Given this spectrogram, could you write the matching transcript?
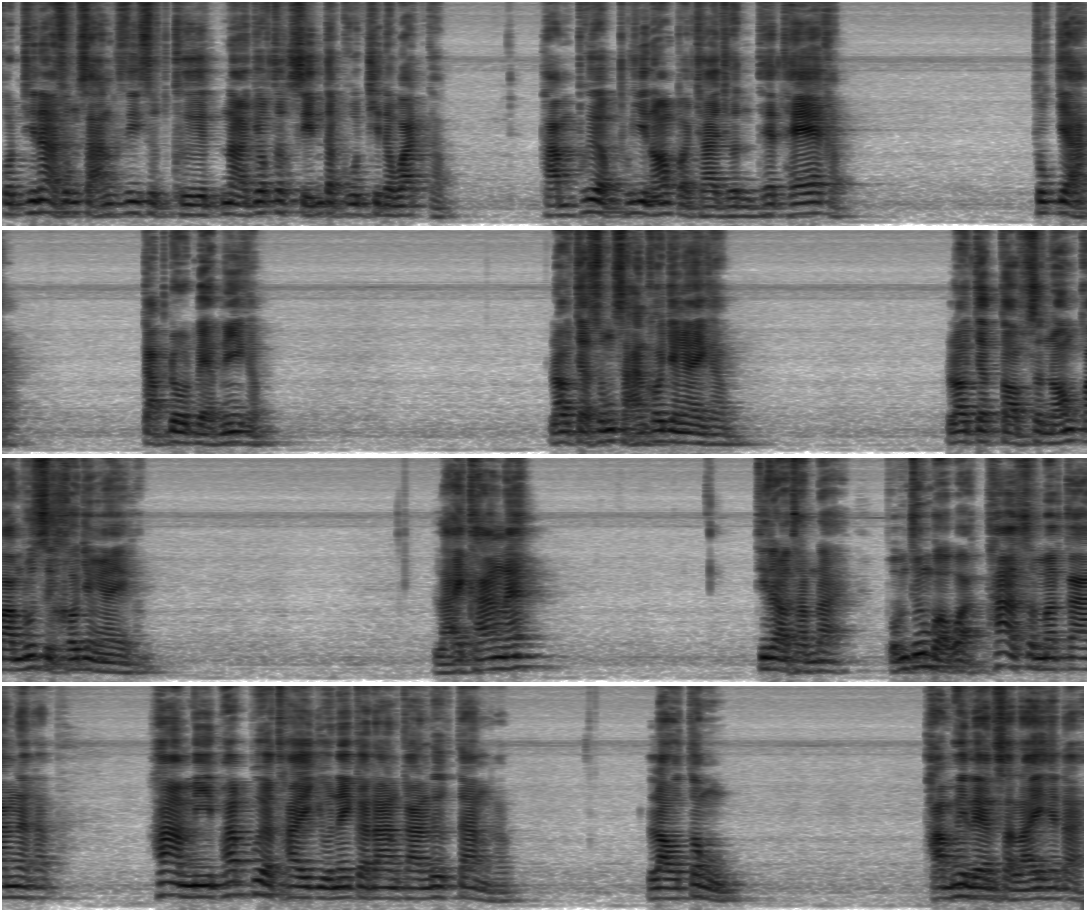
คนที่น่าสงสารที่สุดคือนายกทักษิณตระกูลชินวัตรครับทำเพื่อพี่น้องประชาชนแท้ๆครับ ทุกอย่างกับโดนแบบนี้ครับ เราจะสงสารเขายังไงครับ เราจะตอบสนองความรู้สึกเขายังไงครับ หลายครั้งนะ ที่เราทำได้ ผมถึงบอกว่า ถ้าสมการนะครับถ้ามีพรรคเพื่อไทยอยู่ในกระดานการเลือกตั้งครับ เราต้องทำให้แลนสไลด์ให้ได้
